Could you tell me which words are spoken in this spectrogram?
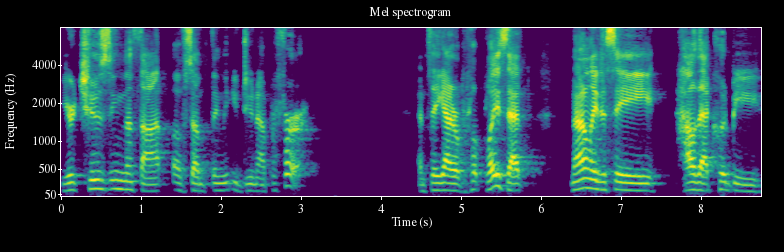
you're choosing the thought of something that you do not prefer. And so you got to replace that not only to see how that could be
